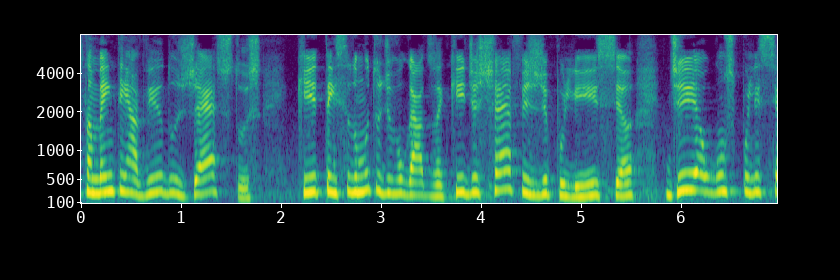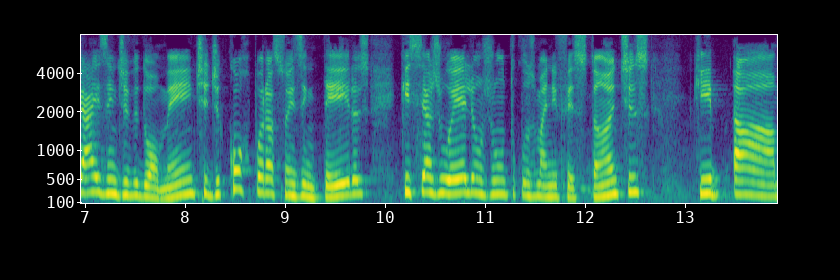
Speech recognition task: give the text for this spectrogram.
também tem havido gestos que têm sido muito divulgados aqui de chefes de polícia, de alguns policiais individualmente, de corporações inteiras que se ajoelham junto com os manifestantes, que ah,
